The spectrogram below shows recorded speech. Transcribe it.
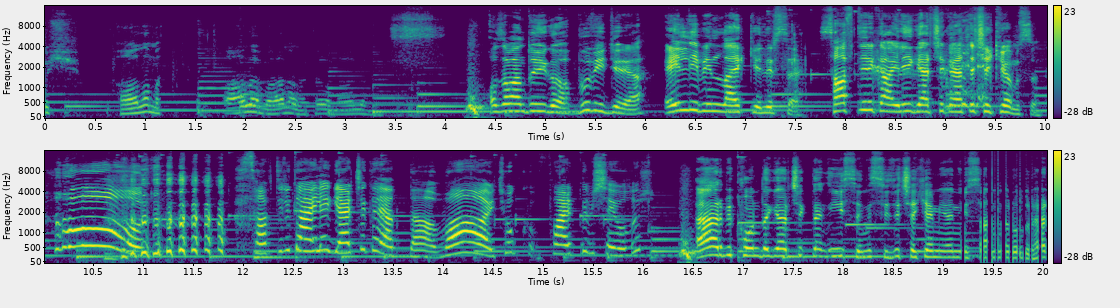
Uş. Ağlama. Ağlama ağlama tamam ağlama. O zaman Duygu bu videoya 50 bin like gelirse Saftirik aileyi gerçek hayatta çekiyor musun? Oo! Saftirik aile gerçek hayatta. Vay çok farklı bir şey olur. Eğer bir konuda gerçekten iyiseniz sizi çekemeyen insanlar olur. Her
